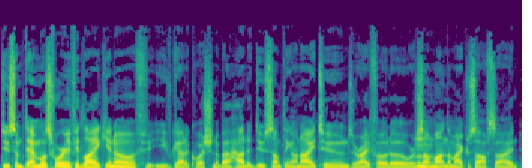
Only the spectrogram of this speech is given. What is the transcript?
do some demos for you if you'd like. You know, if you've got a question about how to do something on iTunes or iPhoto or something on the Microsoft side,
